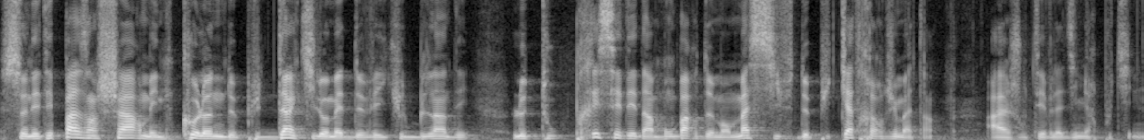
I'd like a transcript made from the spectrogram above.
ce n'était pas un char, mais une colonne de plus d'un kilomètre de véhicules blindés, le tout précédé d'un bombardement massif depuis 4 heures du matin, a ajouté Vladimir Poutine.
